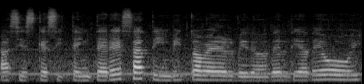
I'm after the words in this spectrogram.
Así es que si te interesa, te invito a ver el video del día de hoy.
